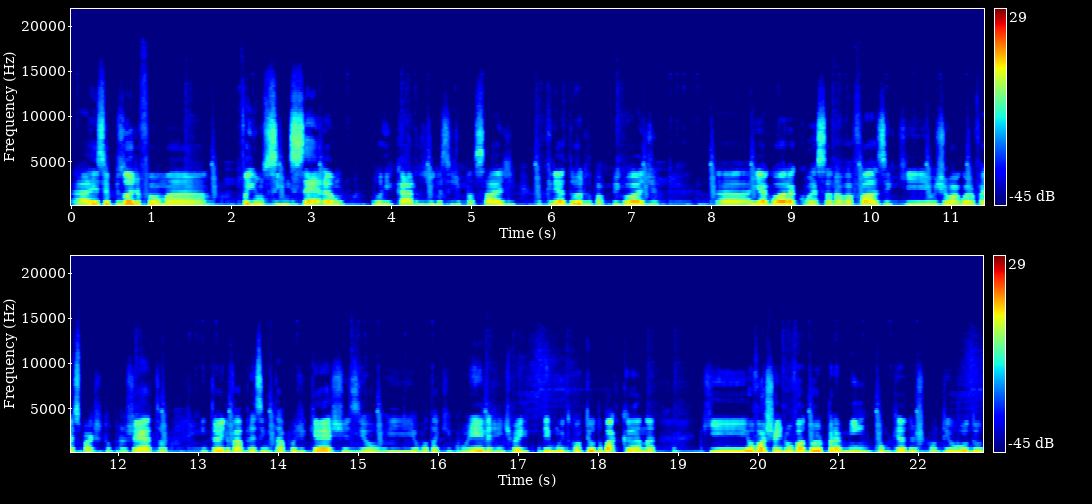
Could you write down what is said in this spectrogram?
Ah, esse episódio foi uma. Foi um sincerão do Ricardo, diga-se de passagem, o criador do Papo Bigode. Ah, e agora com essa nova fase que o João agora faz parte do projeto. Então ele vai apresentar podcasts e eu, e eu vou estar aqui com ele. A gente vai ter muito conteúdo bacana que eu vou achar inovador pra mim como criador de conteúdo.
